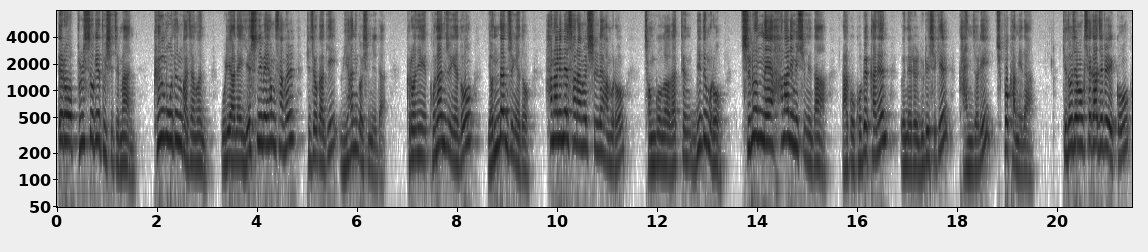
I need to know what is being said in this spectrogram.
때로 불 속에 두시지만 그 모든 과정은 우리 안에 예수님의 형상을 빚어가기 위한 것입니다. 그러니 고난 중에도 연단 중에도 하나님의 사랑을 신뢰함으로 정국과 같은 믿음으로 주는 내 하나님이십니다. 라고 고백하는 은혜를 누리시길 간절히 축복합니다. 기도 제목 세 가지를 읽고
